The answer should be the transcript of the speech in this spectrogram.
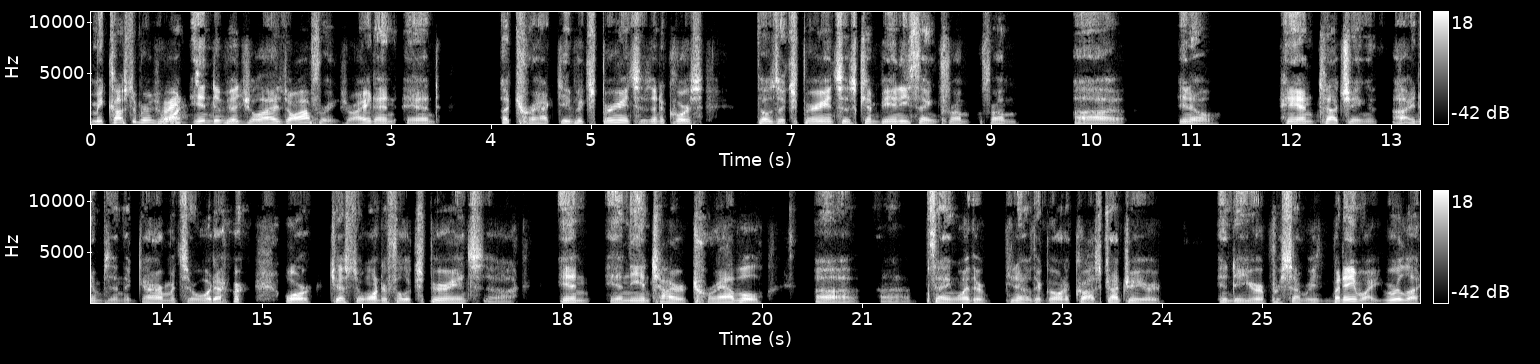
i mean customers Correct. want individualized offerings right and and attractive experiences and of course those experiences can be anything from from uh you know hand touching items in the garments or whatever or just a wonderful experience uh, in in the entire travel uh, uh, thing whether you know they're going across country or into Europe for some reason. But anyway, Roula,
